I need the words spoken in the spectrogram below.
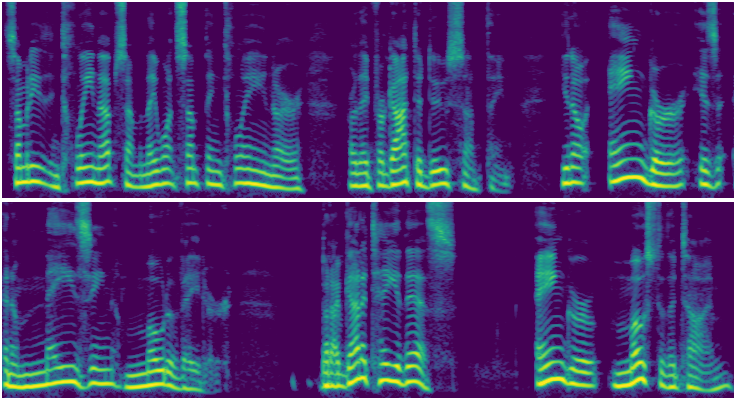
somebody didn't clean up something they want something clean or or they forgot to do something you know anger is an amazing motivator but i've got to tell you this anger most of the time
